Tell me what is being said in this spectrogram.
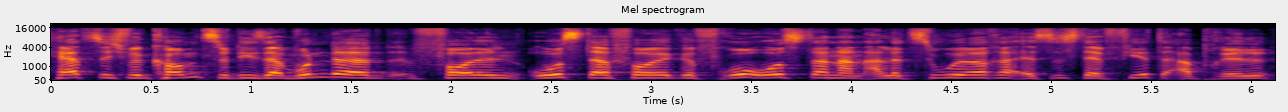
herzlich willkommen zu dieser wundervollen Osterfolge. Frohe Ostern an alle Zuhörer. Es ist der 4. April,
